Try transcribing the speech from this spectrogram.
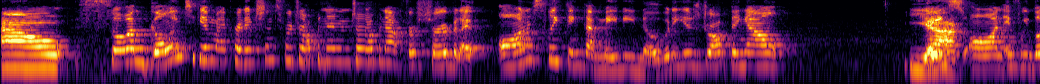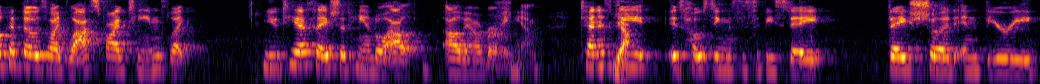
out? So I'm going to give my predictions for dropping in and dropping out for sure, but I honestly think that maybe nobody is dropping out Yeah. based on if we look at those like last five teams, like UTSA should handle Al- Alabama, Birmingham. Tennessee Yeah. is hosting Mississippi State. They should, in theory,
